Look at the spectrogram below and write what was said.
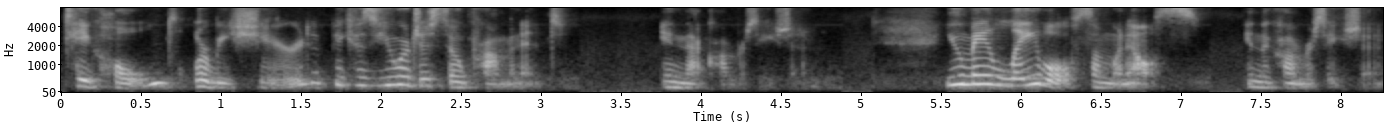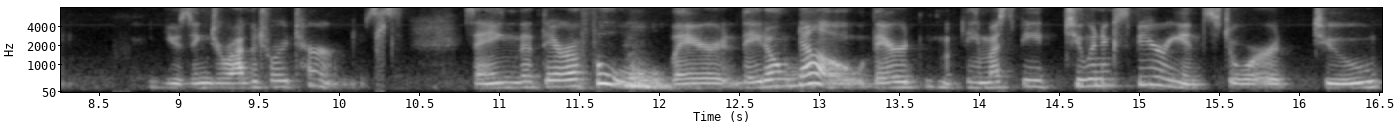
take hold or be shared because you are just so prominent in that conversation. You may label someone else in the conversation using derogatory terms saying that they're a fool they're they don't know they're they must be too inexperienced or too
